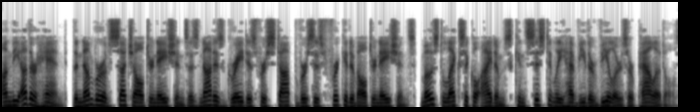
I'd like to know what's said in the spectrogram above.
On the other hand, the number of such alternations is not as great as for stop versus fricative alternations. Most lexical items consistently have either velars or palatals.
